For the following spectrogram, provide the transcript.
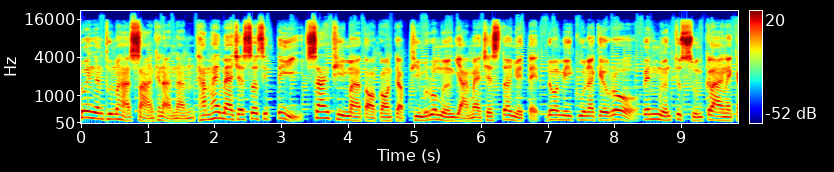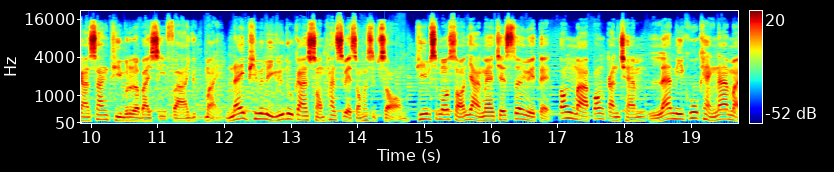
ด้วยเงินทุนมหาศาลขนาดนั้นทำให้แมนเชสเตอร์ซิตี้สร้างทีมมาต่อกรกับทีมร่วมเมืองอย่างแมนเชสเตอร์ยูไนเต็ดโดยมีกูนาเกโรเป็นเหมือนจุดศูนย์กลางในการสร้างทีมเรือใบสีฟ้ายุคใหม่ ในพรีเมียร์ลีกฤดูกาล 2011-2012 ทีมสโมสรอย่างแมนเชสเตอร์ยูไนเต็ดต้องมาป้องกันแชมป์และมีคู่แข่งหน้าใหม่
